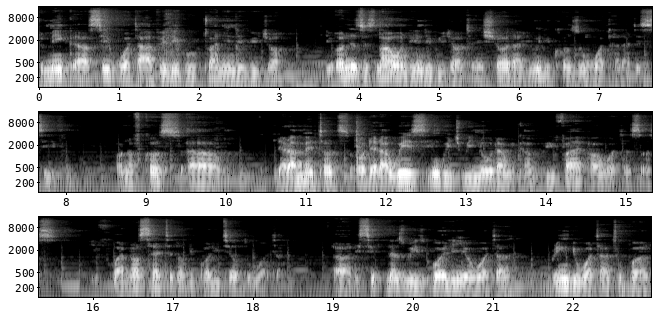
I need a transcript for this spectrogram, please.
to make uh, safe water available to an individual. The onus is now on the individual to ensure that you only consume water that is safe. And of course, uh, there are methods or there are ways in which we know that we can purify our water source if we are not certain of the quality of the water. Uh, the simplest way is boiling your water. Bring the water to boil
